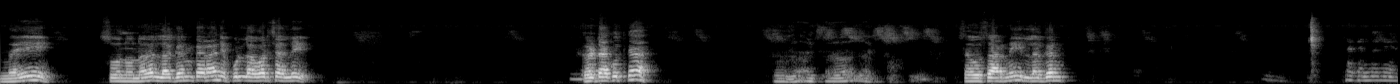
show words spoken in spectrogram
नाही सोनून लग्न करा आणि पुढला वर चालले कर टाकूत का? संसार नाही लग्न. लग्न नाही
